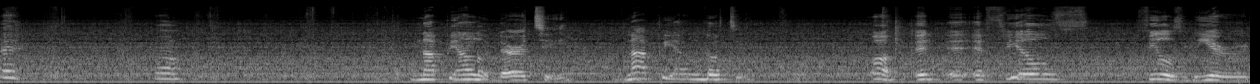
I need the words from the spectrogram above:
eh, well, nappy and look dirty. Nappy and dirty oh it, it it feels feels weird.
